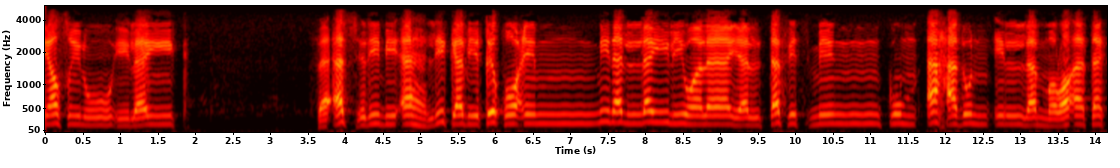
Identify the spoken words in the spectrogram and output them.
يَصِلُوا إِلَيْكَ. فَأَسْرِ بِأَهْلِكَ بِقِطْعٍ مِنَ اللَّيْلِ وَلَا يَلْتَفِتْ مِنكُمْ أَحَدٌ إِلَّا امْرَأَتَكَ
